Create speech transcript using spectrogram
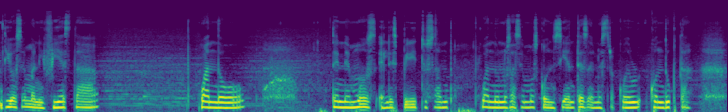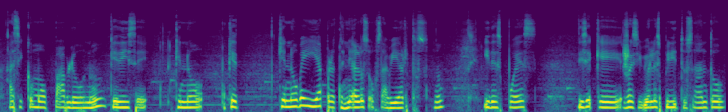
Dios se manifiesta cuando tenemos el Espíritu Santo, cuando nos hacemos conscientes de nuestra conducta, así como Pablo, ¿no? Que dice que no que, que no veía, pero tenía los ojos abiertos, ¿no? Y después dice que recibió el Espíritu Santo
